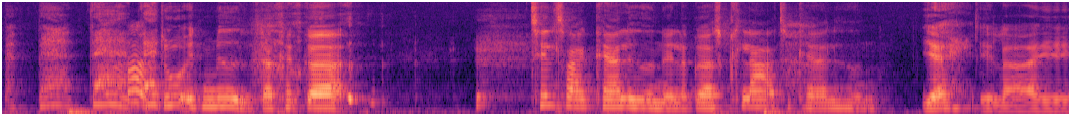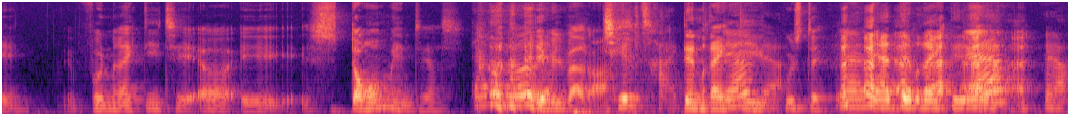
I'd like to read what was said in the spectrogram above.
hvad, hvad, hvad, Har du et middel, der kan gøre tiltrække kærligheden, eller gøre os klar til kærligheden? Ja, eller øh, få den rigtige til at øh, storme ind til os. Er der noget? Det vil være rart. tiltrække? Den rigtige, Ja. husk det. Ja, ja den rigtige. Ja. ja.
